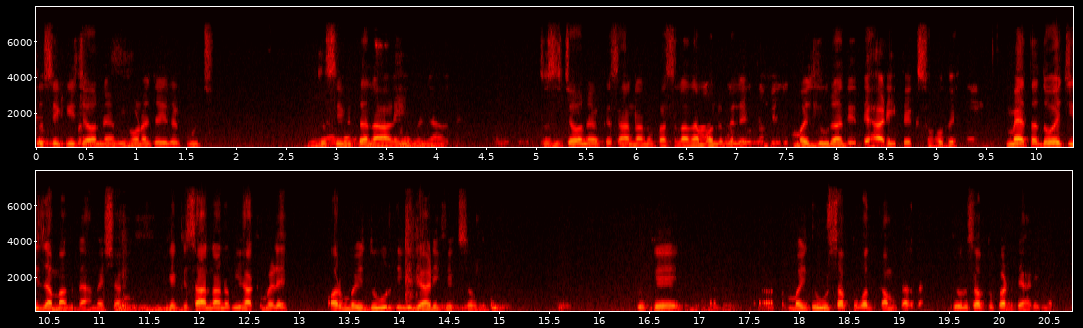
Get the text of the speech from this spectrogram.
ਤੁਸੀਂ ਕੀ ਚਾਹੁੰਦੇ ਹੋ ਵੀ ਹੋਣਾ ਚਾਹੀਦਾ ਕੁਝ ਤੁਸੀਂ ਵੀ ਤਾਂ ਨਾਲ ਹੀ ਹੋ ਪੰਜਾਬ ਦੇ। ਤੁਸੀਂ ਚਾਹੁੰਦੇ ਹੋ ਕਿਸਾਨਾਂ ਨੂੰ ਫਸਲਾਂ ਦਾ ਮੁੱਲ ਮਿਲੇ ਮਜ਼ਦੂਰਾਂ ਦੀ ਦਿਹਾੜੀ ਫਿਕਸ ਹੋਵੇ? ਮੈਂ ਤਾਂ ਦੋਏ ਚੀਜ਼ਾਂ ਮੰਗਦਾ ਹਮੇਸ਼ਾ ਕਿ ਕਿਸਾਨਾਂ ਨੂੰ ਵੀ ਹੱਕ ਮਿਲੇ ਔਰ ਮਜ਼ਦੂਰ ਦੀ ਵੀ ਦਿਹਾੜੀ ਫਿਕਸ ਹੋਵੇ। ਕਿਉਂਕਿ ਮਜ਼ਦੂਰ ਸਭ ਤੋਂ ਵੱਧ ਕੰਮ ਕਰਦਾ ਤੇ ਉਹਨੂੰ ਸਭ ਤੋਂ ਘੱਟ ਦਿਹਾੜੀ ਮਿਲੇ। ਉਹ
